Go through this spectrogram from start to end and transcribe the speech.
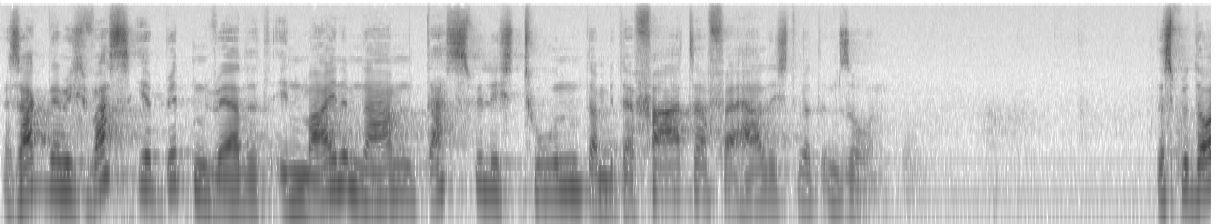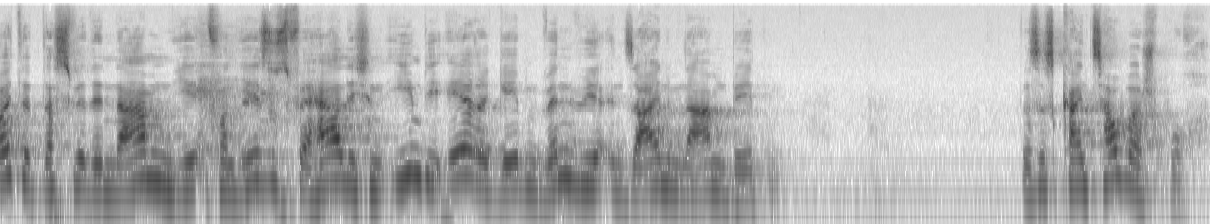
Er sagt nämlich, was ihr bitten werdet in meinem Namen, das will ich tun, damit der Vater verherrlicht wird im Sohn. Das bedeutet, dass wir den Namen von Jesus verherrlichen, ihm die Ehre geben, wenn wir in seinem Namen beten. Das ist kein Zauberspruch.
